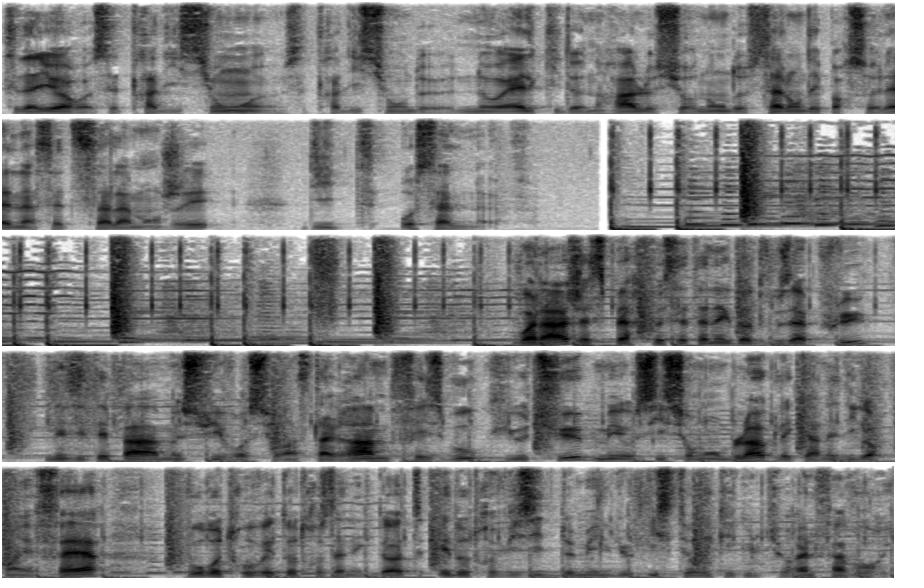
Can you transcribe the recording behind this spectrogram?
C'est d'ailleurs cette tradition, euh, cette tradition de Noël, qui donnera le surnom de Salon des porcelaines à cette salle à manger dite aux salles neuves. Voilà, j'espère que cette anecdote vous a plu. N'hésitez pas à me suivre sur Instagram, Facebook, YouTube, mais aussi sur mon blog lescarnetsdigor.fr pour retrouver d'autres anecdotes et d'autres visites de mes lieux historiques et culturels favoris.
